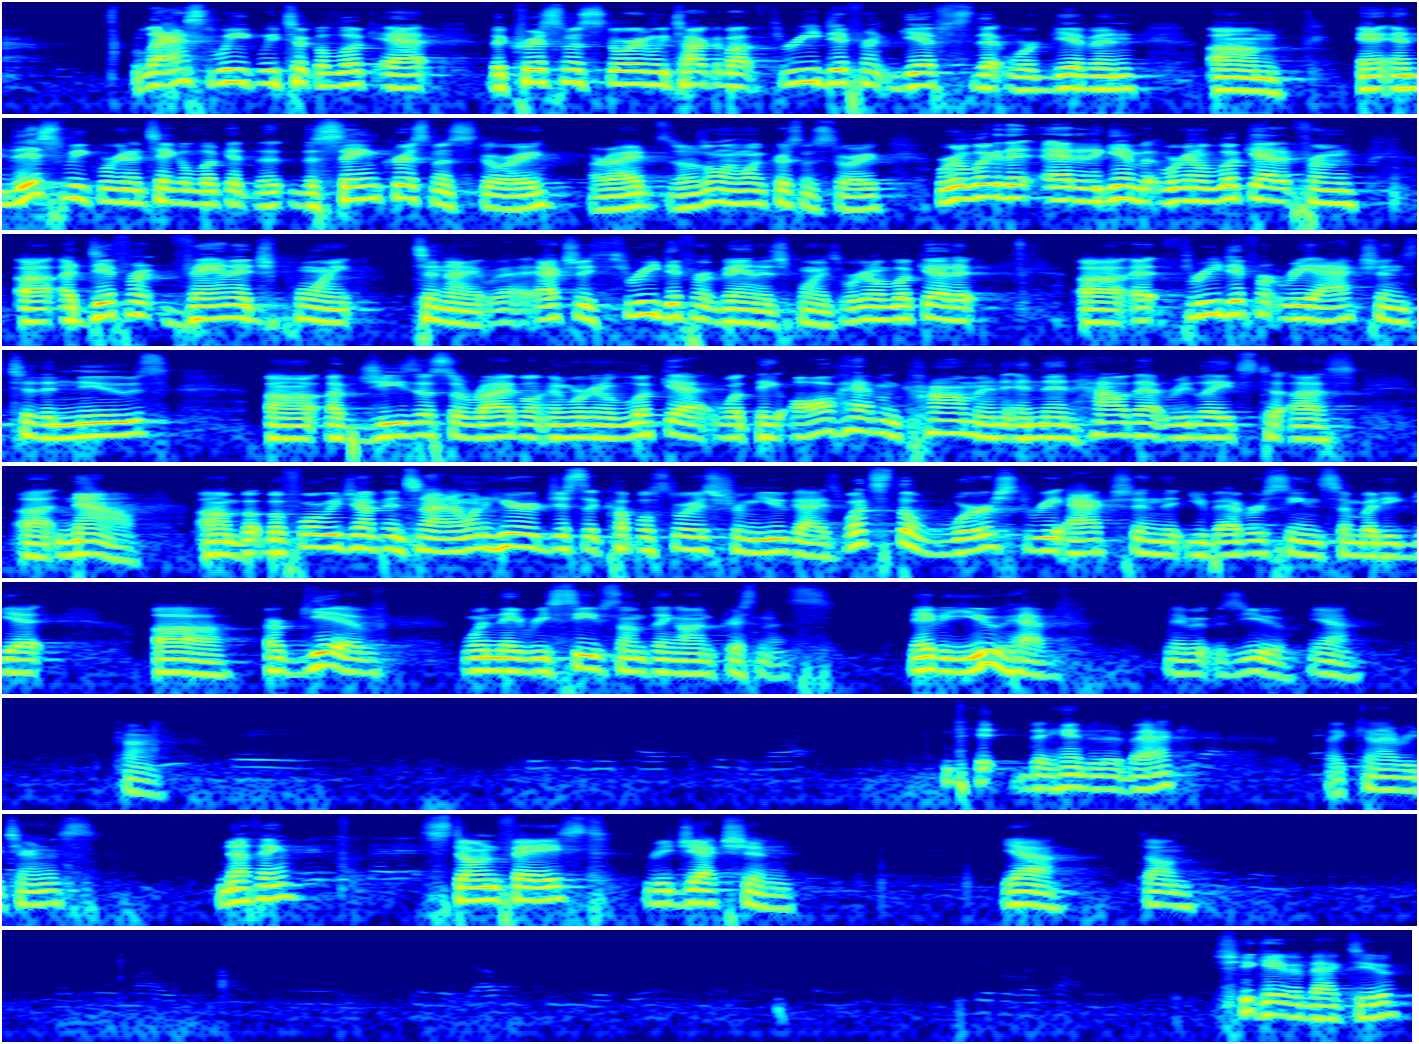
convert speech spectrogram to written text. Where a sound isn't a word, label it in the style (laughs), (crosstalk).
Last week we took a look at the Christmas story and we talked about three different gifts that were given. Um, and, and, this week we're going to take a look at the, the same Christmas story, all right? So there's only one Christmas story. We're going to look at it, at it again, but we're going to look at it from uh, a different vantage point tonight. Actually, three different vantage points. We're going to look at it uh, at three different reactions to the news uh, of Jesus' arrival, and we're going to look at what they all have in common and then how that relates to us uh, now. Um, but before we jump in tonight, I want to hear just a couple stories from you guys. What's the worst reaction that you've ever seen somebody get uh, or give when they receive something on Christmas? Maybe you have. Maybe it was you. Yeah. Connor. They, they (laughs) handed it back? Like, can I return this? Nothing? Stone faced, rejection. Yeah, Dalton. She gave it back to you?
